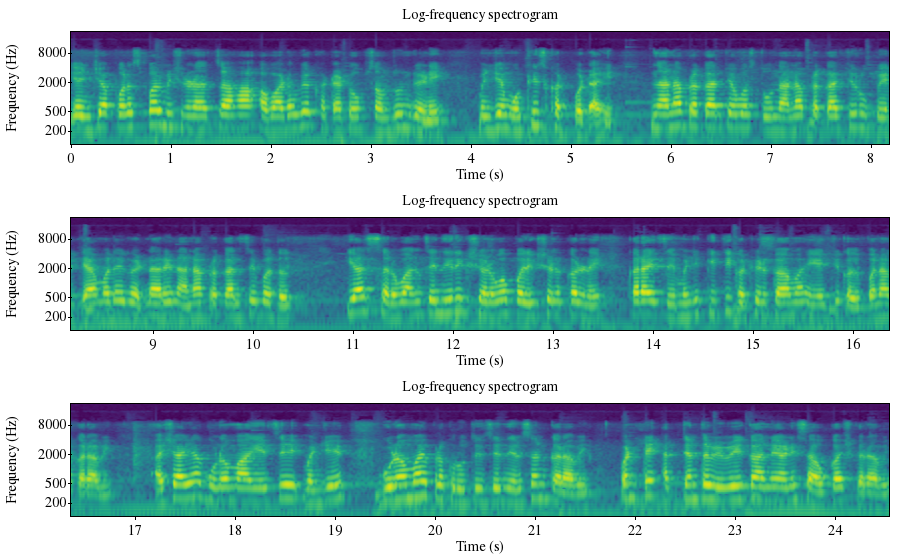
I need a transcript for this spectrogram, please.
यांच्या परस्पर मिश्रणाचा हा अवाढव्य खटाटोप समजून घेणे म्हणजे मोठीच खटपट आहे. नाना प्रकारच्या वस्तू नाना प्रकारची रूपे त्यामध्ये घडणारे नाना प्रकारचे बदल या सर्वांचे निरीक्षण व परीक्षण करणे करायचे म्हणजे किती कठीण काम आहे याची कल्पना करावी. अशा या गुणमायेचे म्हणजे गुणमय प्रकृतीचे निरसन करावे पण ते अत्यंत विवेकाने आणि सावकाश करावे.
